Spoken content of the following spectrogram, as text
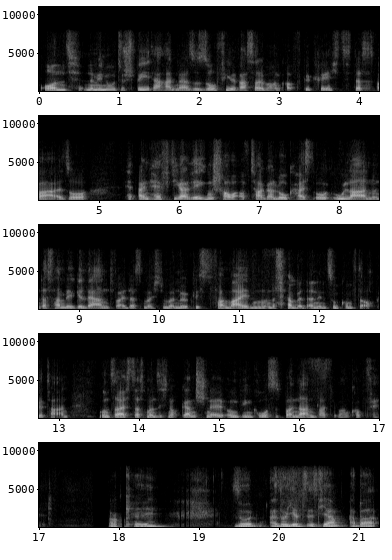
Und eine Minute später hatten wir also so viel Wasser über den Kopf gekriegt. Das war also ein heftiger Regenschauer auf Tagalog, heißt Ulan. Und das haben wir gelernt, weil das möchte man möglichst vermeiden. Und das haben wir dann in Zukunft auch getan. Und sei es, dass man sich noch ganz schnell irgendwie ein großes Bananenblatt über den Kopf hält. Okay. So, also jetzt ist ja aber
